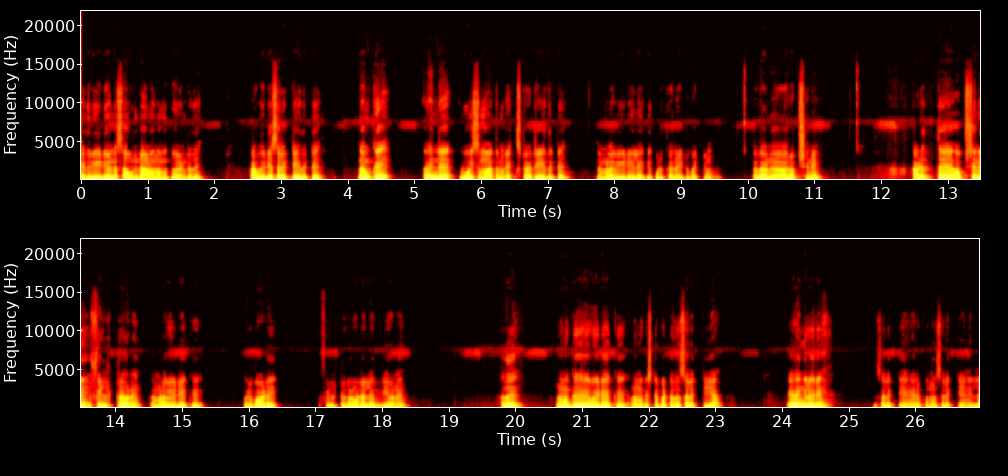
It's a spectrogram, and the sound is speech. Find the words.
ഏത് വീഡിയോന്റെ സൗണ്ടാണോ നമുക്ക് വേണ്ടത് ആ വീഡിയോ സെലക്ട് ചെയ്തിട്ട് നമുക്ക് അതിന്റെ വോയിസ് മാത്രം എക്സ്ട്രാക്ട് ചെയ്തിട്ട് നമ്മളെ വീഡിയോയിലേക്ക് കൊടുക്കാനായിട്ട് പറ്റും. അതാണ് ആ ഒരു ഓപ്ഷന് അടുത്ത ഓപ്ഷന് ഫിൽറ്ററാണ് നമ്മളെ വീഡിയോക്ക് ഒരുപാട് ഫിൽറ്ററുകളൂടെ ലഭ്യമാണ്. അത് നമുക്ക് വീഡിയോക്ക് നമുക്ക് ഇഷ്ടപ്പെട്ടത് സെലക്ട് ചെയ്യാം. ഏതെങ്കിലും ഒരു സെലക്ട് ചെയ്യാം. ഞാനിപ്പോൾ ഒന്നും സെലക്ട് ചെയ്യണില്ല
